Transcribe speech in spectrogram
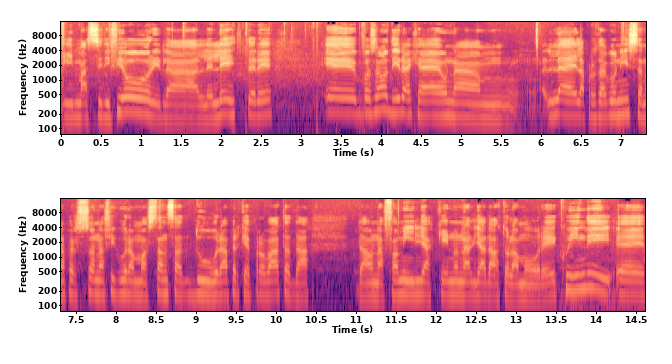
i mazzi di fiori, la, le lettere. E possiamo dire che è una lei la protagonista è una persona figura abbastanza dura perché è provata da, da una famiglia che non gli ha dato l'amore. E quindi eh,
